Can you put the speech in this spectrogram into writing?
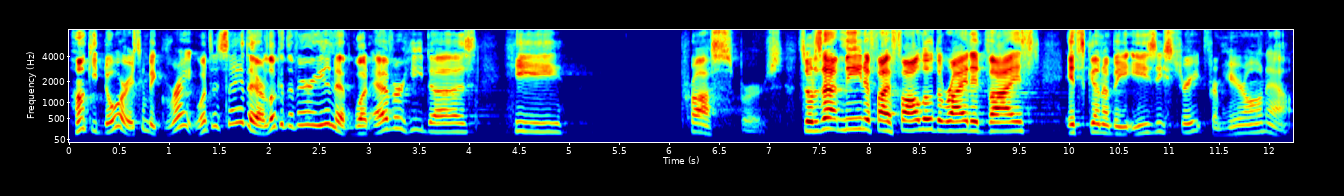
hunky dory. It's going to be great. What it say there? Look at the very end of. Whatever he does, he prospers. So, does that mean if I follow the right advice, it's going to be easy street from here on out?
